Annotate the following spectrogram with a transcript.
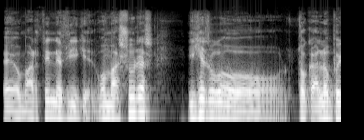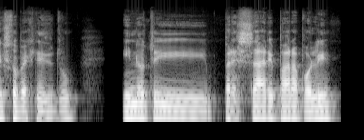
ε, ο Μαρτίνε. Βγήκε. Ο Μασούρας είχε το, το καλό που έχει στο παιχνίδι του είναι ότι πρεσάρει πάρα πολύ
